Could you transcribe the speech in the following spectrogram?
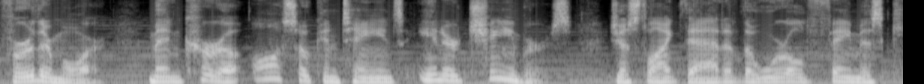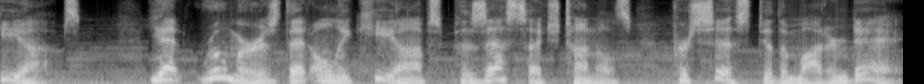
Furthermore, Menkaure also contains inner chambers, just like that of the world-famous Cheops. Yet rumors that only Cheops possess such tunnels persist to the modern day,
